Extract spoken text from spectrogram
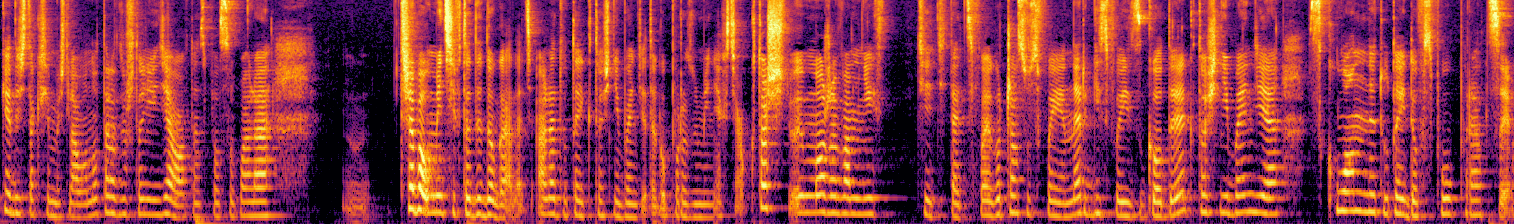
kiedyś tak się myślało, no teraz już to nie działa w ten sposób, ale trzeba umieć się wtedy dogadać, ale tutaj ktoś nie będzie tego porozumienia chciał. Ktoś y, może Wam nie chcieć dać swojego czasu, swojej energii, swojej zgody, ktoś nie będzie skłonny tutaj do współpracy.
